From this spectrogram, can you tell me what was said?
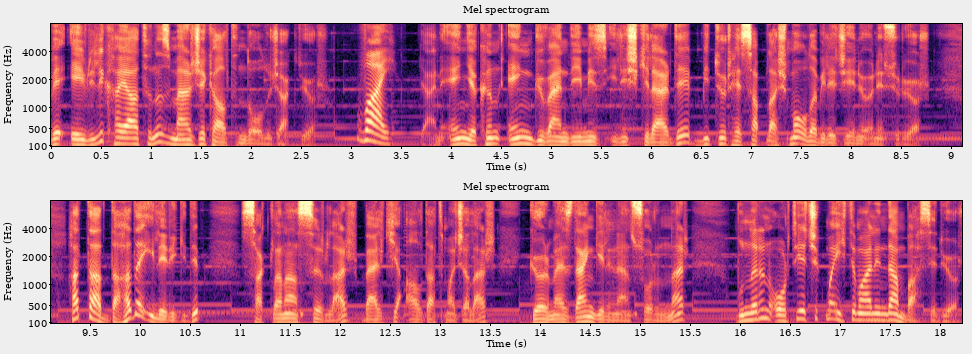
ve evlilik hayatınız mercek altında olacak diyor. Vay, Yani en yakın, en güvendiğimiz ilişkilerde bir tür hesaplaşma olabileceğini öne sürüyor. Hatta daha da ileri gidip saklanan sırlar, belki aldatmacalar, görmezden gelinen sorunlar bunların ortaya çıkma ihtimalinden bahsediyor.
